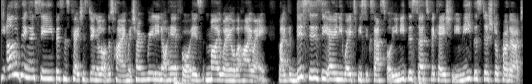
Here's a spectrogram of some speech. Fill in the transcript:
The other thing I see business coaches doing a lot of the time, which I'm really not here for, is my way or the highway. Like this is the only way to be successful. You need this certification. You need this digital product.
